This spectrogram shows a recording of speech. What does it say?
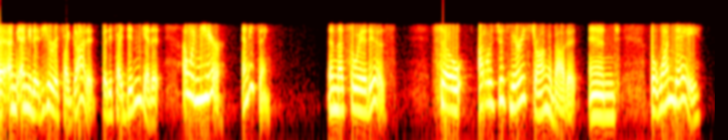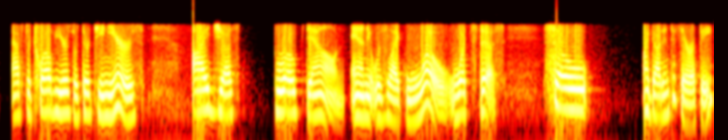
I I mean, I mean, I'd hear if I got it, but if I didn't get it, I wouldn't hear anything. And that's the way it is. So I was just very strong about it. And but one day, after 12 years or 13 years, I just broke down, and it was like, whoa, what's this? So I got into therapy,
